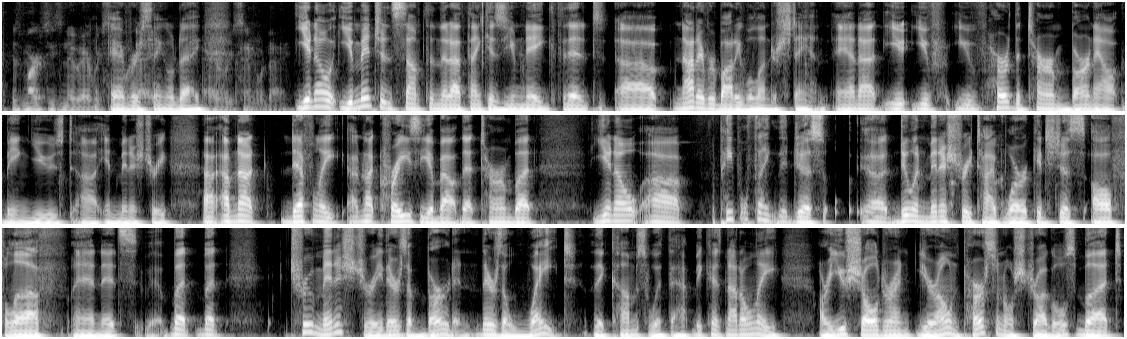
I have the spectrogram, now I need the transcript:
his mercy's new every single Every day. single day. Every single day. You know, you mentioned something that I think is unique that uh, not everybody will understand, and uh, you, you've you've heard the term burnout being used uh, in ministry. Uh, I'm not definitely I'm not crazy about that term, but you know, uh, people think that just uh, doing ministry type work it's just all fluff and it's but but true ministry, there's a burden, there's a weight that comes with that because not only are you shouldering your own personal struggles, but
